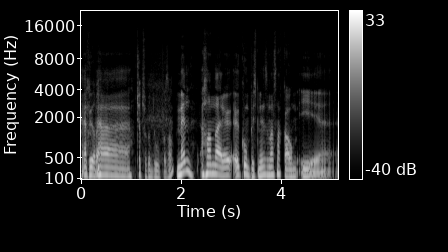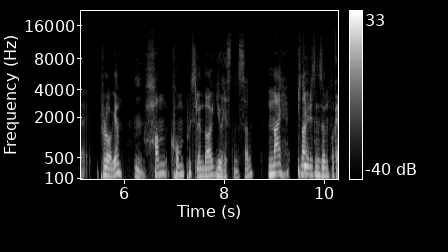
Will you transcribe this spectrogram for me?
ja, ja, ja. Kjøpte dere dop og sånn? Men han der eh, kompisen min som jeg snakka om i uh, prologen, Mm. han kom plutselig en dag Juristens sønn? Nei, ikke Nei. juristens sønn. Ok.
